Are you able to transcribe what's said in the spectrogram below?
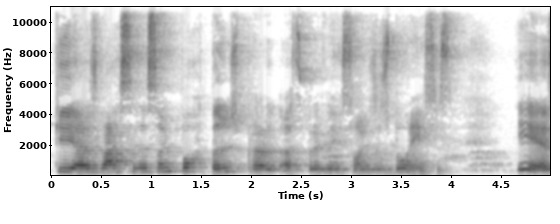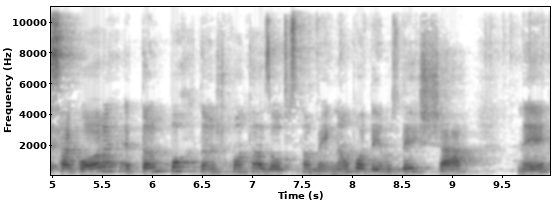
que as vacinas são importantes para as prevenções das doenças. E essa agora é tão importante quanto as outras também. Não podemos deixar, né,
